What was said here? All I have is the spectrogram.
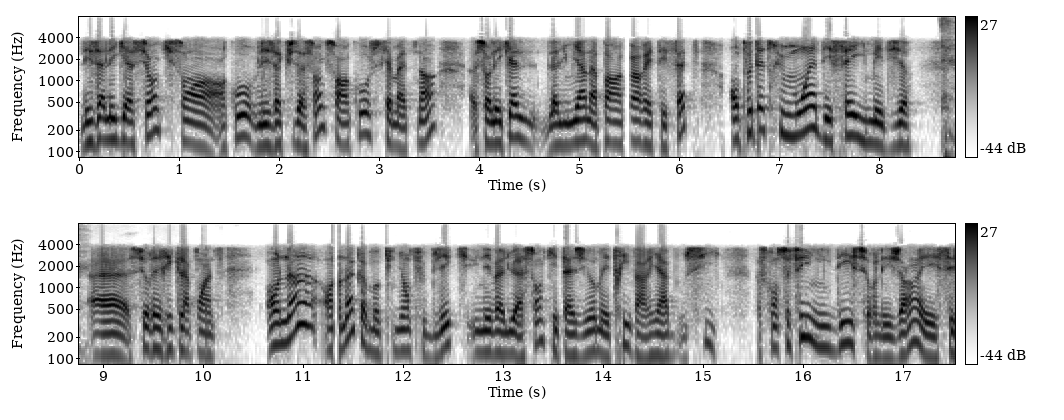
les allégations qui sont en cours, les accusations qui sont en cours jusqu'à maintenant, euh, sur lesquelles la lumière n'a pas encore été faite, ont peut-être eu moins d'effets immédiats euh, sur Éric Lapointe. On a, on a comme opinion publique une évaluation qui est à géométrie variable aussi, parce qu'on se fait une idée sur les gens et c'est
